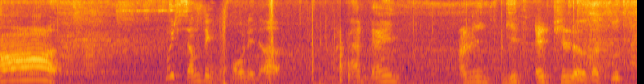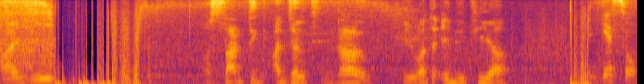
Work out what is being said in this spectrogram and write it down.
Ah! Wish something would hold it up. God dang. I mean, get a pillow, that's what I do. Or something, I don't know. Do you want to end it here? I guess so.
